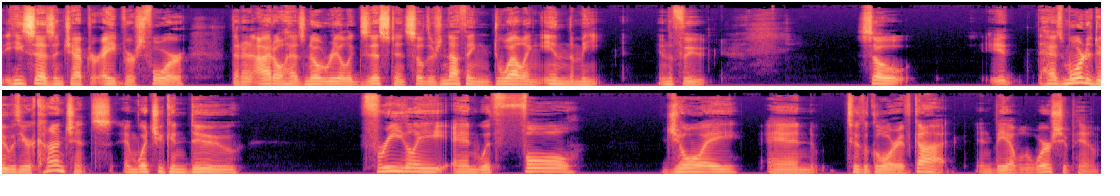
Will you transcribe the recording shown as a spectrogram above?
he says in chapter 8 verse 4 that an idol has no real existence, so there's nothing dwelling in the meat, in the food. So it has more to do with your conscience and what you can do freely and with full joy and to the glory of God and be able to worship Him.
